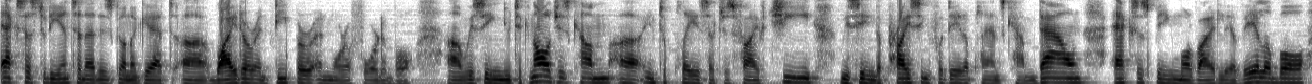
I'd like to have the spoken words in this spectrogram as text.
access to the internet is going to get uh, wider and deeper and more affordable. Uh, we're seeing new technologies come uh, into play, such as 5G. We're seeing the pricing for data plans come down, access being more widely available,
